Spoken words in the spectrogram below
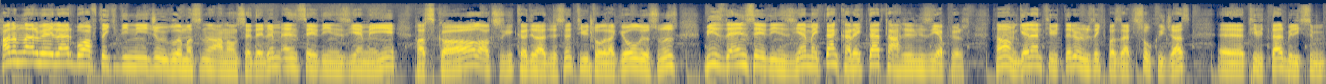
Hanımlar beyler bu haftaki dinleyici uygulamasını anons edelim. En sevdiğiniz yemeği Pascal Altçizgi Kadir adresine tweet olarak yolluyorsunuz. Biz de en sevdiğiniz yemekten karakter tahlilinizi yapıyoruz. Tamam? Gelen tweetleri önümüzdeki pazartesi okuyacağız. Ee, tweetler biriksin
